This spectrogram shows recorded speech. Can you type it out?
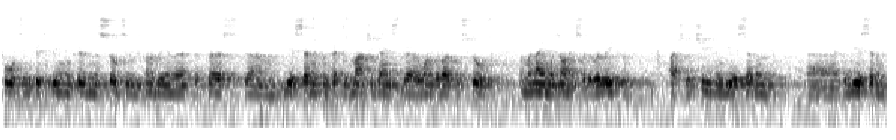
14, 15, including the subs, he was going to be in the, the first um, year seven competitive match against uh, one of the local schools, and my name was on it. So the relief of actually achieving year seven, uh, the year 17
